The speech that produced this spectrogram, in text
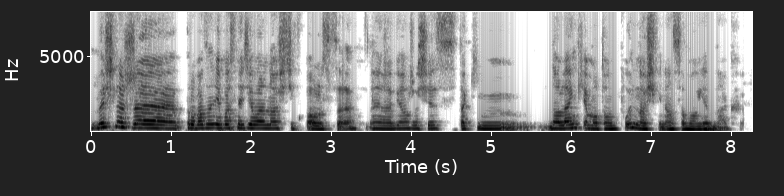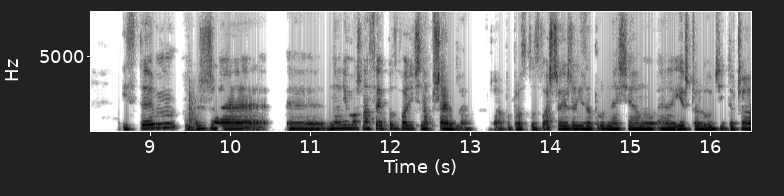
Myślę, że prowadzenie własnej działalności w Polsce e, wiąże się z takim no, lękiem o tą płynność finansową jednak i z tym, że no, nie można sobie pozwolić na przerwę. Trzeba po prostu, zwłaszcza jeżeli zatrudnia się e, jeszcze ludzi, to trzeba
